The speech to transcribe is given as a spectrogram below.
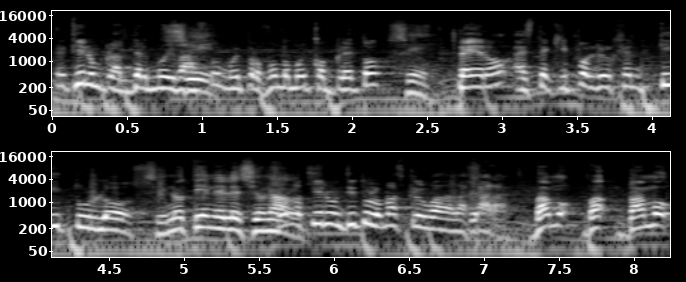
que tiene un plantel muy Sí. vasto, muy profundo, muy completo. Sí. Pero a este equipo le urgen títulos. Si no tiene lesionados. Solo tiene un título más que el Guadalajara. Vamos, va- vamos,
